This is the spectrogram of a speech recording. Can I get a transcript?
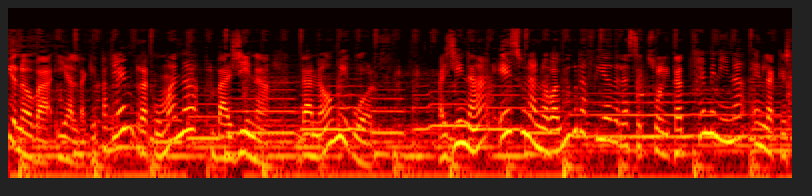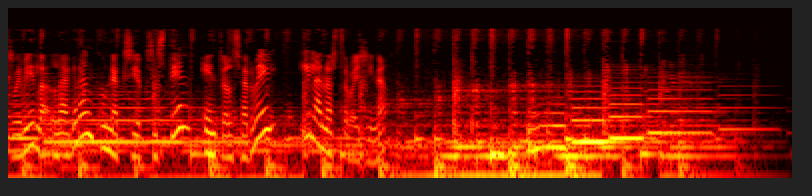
Medianova i el de què parlem recomana Vagina, de Naomi Wolf. Vagina és una nova biografia de la sexualitat femenina en la que es revela la gran connexió existent entre el cervell i la nostra vagina.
